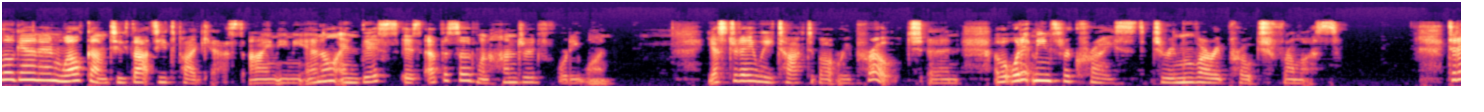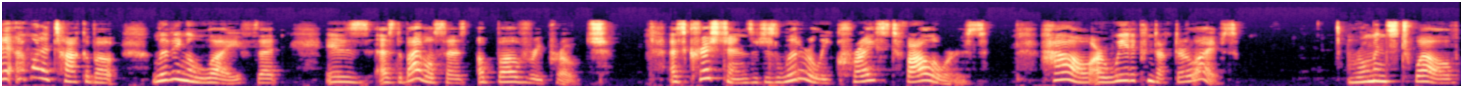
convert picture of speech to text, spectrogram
Hello again, and welcome to Thought Seeds Podcast. I'm Amy Enel, and this is episode 141. Yesterday, we talked about reproach and about what it means for Christ to remove our reproach from us. Today, I want to talk about living a life that is, as the Bible says, above reproach. As Christians, which is literally Christ followers, how are we to conduct our lives? Romans 12,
